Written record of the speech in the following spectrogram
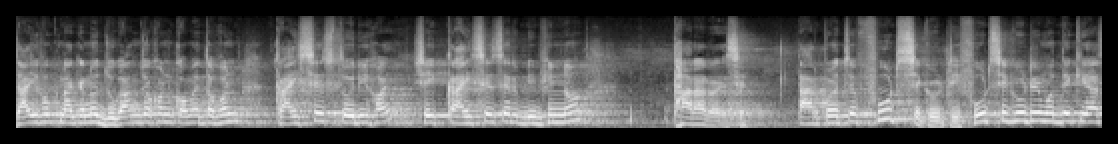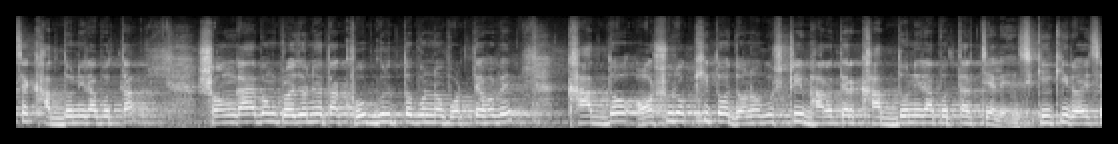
যাই হোক না কেন, যোগান যখন কমে তখন ক্রাইসিস তৈরি হয়, সেই ক্রাইসিসের বিভিন্ন ধারা রয়েছে। তারপর হচ্ছে ফুড সিকিউরিটি ফুড সিকিউরিটির মধ্যে কি আছে? খাদ্য নিরাপত্তা। সংজ্ঞা এবং প্রয়োজনীয়তা খুব গুরুত্বপূর্ণ পড়তে হবে। খাদ্য অসুরক্ষিত জনগোষ্ঠী ভারতের খাদ্য নিরাপত্তার চ্যালেঞ্জ কি কি রয়েছে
